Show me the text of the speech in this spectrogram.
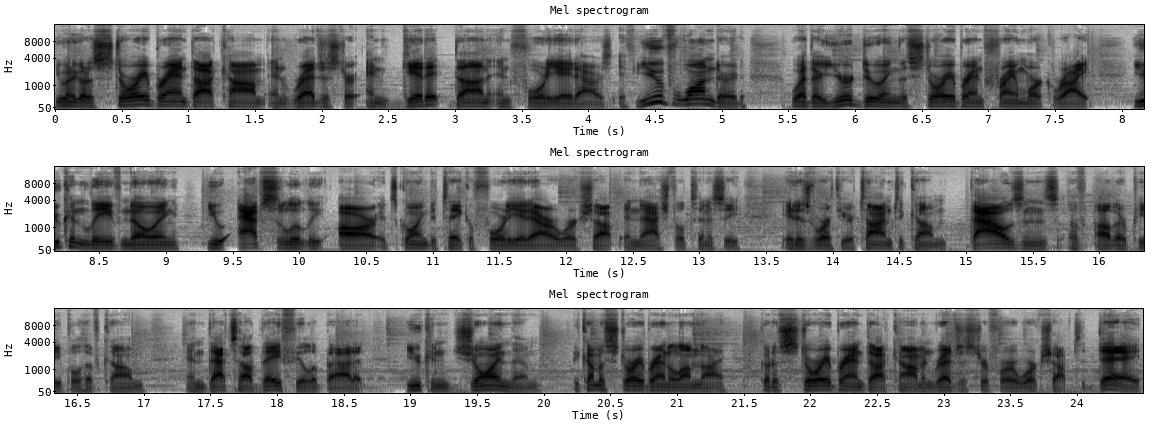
You want to go to storybrand.com and register and get it done in 48 hours. If you've wondered whether you're doing the StoryBrand framework right, you can leave knowing you absolutely are. It's going to take a 48 hour workshop in Nashville, Tennessee. It is worth your time to come. Thousands of other people have come and that's how they feel about it. You can join them, become a StoryBrand alumni, go to storybrand.com and register for a workshop today.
